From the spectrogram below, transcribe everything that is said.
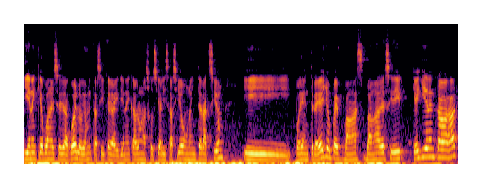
tienen que ponerse de acuerdo, obviamente, así que ahí tiene que haber una socialización, una interacción y pues entre ellos pues, van, a, van a decidir qué quieren trabajar,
